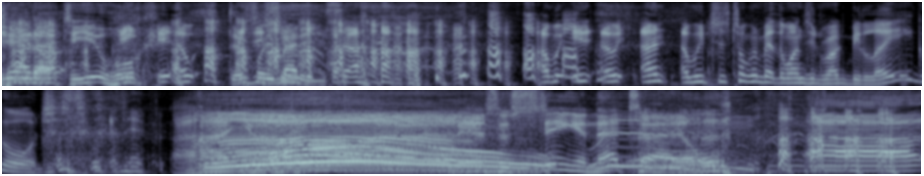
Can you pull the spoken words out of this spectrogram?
Shout is. out to you, Hook. It- it- Definitely is this- Matty's. are, we, are, we, aren't- we just talking about the ones in rugby league or just? Ah, There's a sting in that tail. uh,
